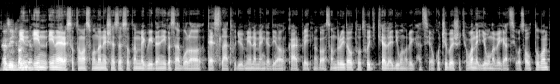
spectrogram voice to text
Ez így van. Én, én, én erre szoktam azt mondani, és ezzel szoktam megvédeni igazából a Teslát, hogy ő miért nem engedi a CarPlay-t meg az Android autót, hogy kell egy jó navigáció a kocsiba, és hogyha van egy jó navigáció az autóban,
